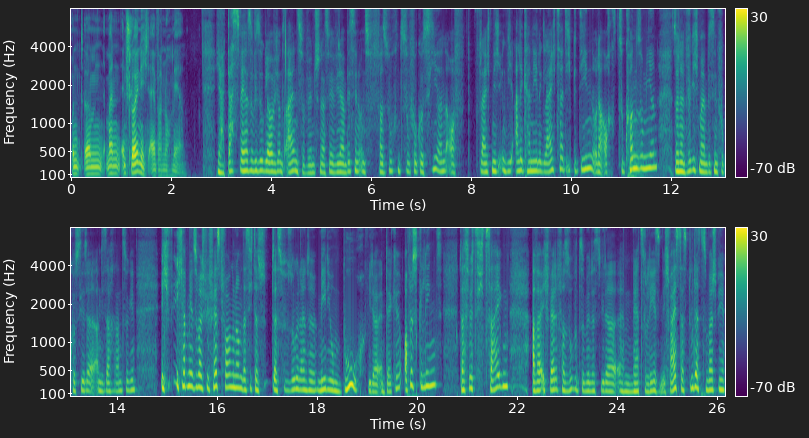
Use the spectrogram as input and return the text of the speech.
Und ähm, man entschleunigt einfach noch mehr. Ja, das wäre sowieso, glaube ich, uns allen zu wünschen, dass wir wieder ein bisschen uns versuchen zu fokussieren auf vielleicht nicht irgendwie alle Kanäle gleichzeitig bedienen oder auch zu konsumieren, sondern wirklich mal ein bisschen fokussierter an die Sache ranzugehen. Ich, ich habe mir zum Beispiel fest vorgenommen, dass ich das, das sogenannte Medium Buch wieder entdecke. Ob es gelingt, das wird sich zeigen, aber ich werde versuchen, zumindest wieder ähm, mehr zu lesen. Ich weiß, dass du das zum Beispiel,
